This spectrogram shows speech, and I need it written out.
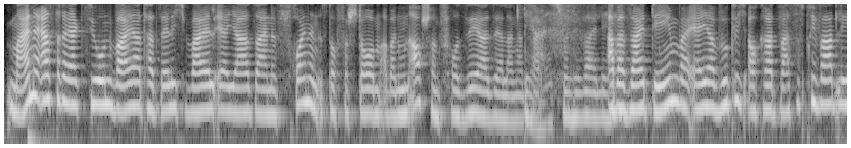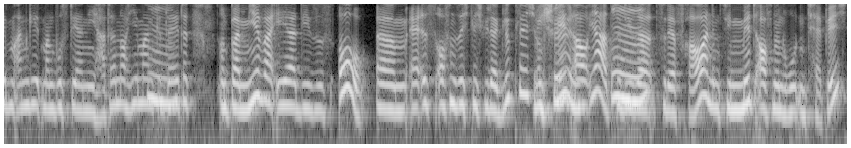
meine erste Reaktion war ja tatsächlich, weil er ja seine Freundin ist doch verstorben, aber nun auch schon vor sehr, sehr langer Zeit. Ja, ist schon eine Weile. Aber seitdem war er ja wirklich auch gerade, was das Privatleben angeht, man wusste ja nie, hat er noch jemand gedatet? Und bei mir war eher dieses, oh, ähm, er ist offensichtlich wieder glücklich und schön. steht auch, ja, zu dieser, zu der Frau, er nimmt sie mit auf einen roten Teppich,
